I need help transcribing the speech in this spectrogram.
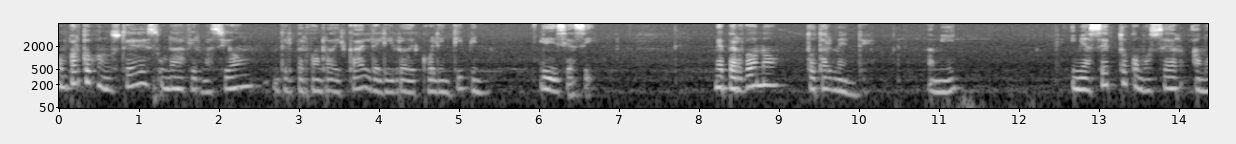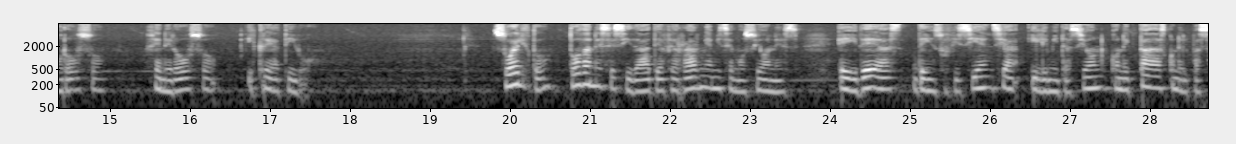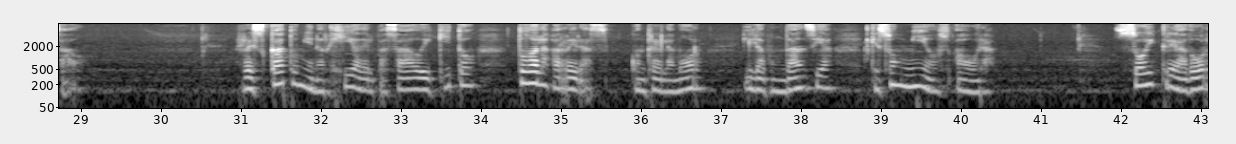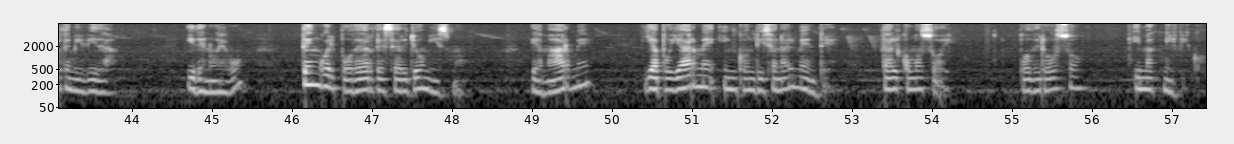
Comparto con ustedes una afirmación del perdón radical del libro de Colin Tipping y dice así, me perdono totalmente a mí y me acepto como ser amoroso, generoso y creativo. Suelto toda necesidad de aferrarme a mis emociones e ideas de insuficiencia y limitación conectadas con el pasado. Rescato mi energía del pasado y quito todas las barreras contra el amor y la abundancia que son míos ahora. Soy creador de mi vida y de nuevo tengo el poder de ser yo mismo, de amarme y apoyarme incondicionalmente tal como soy, poderoso y magnífico.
